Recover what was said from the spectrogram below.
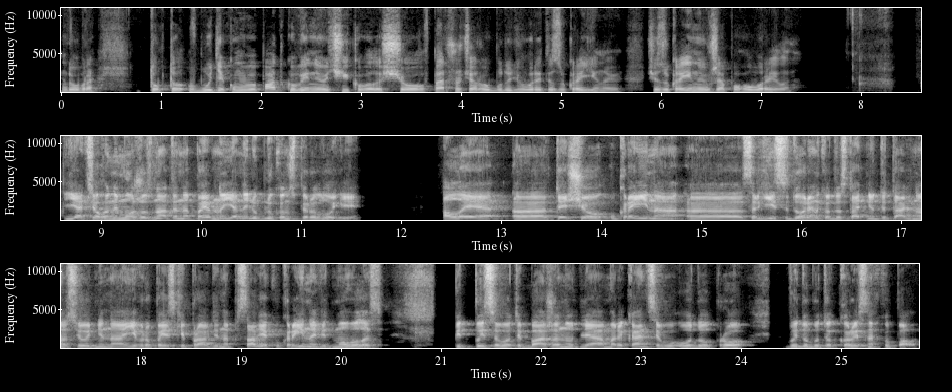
Добре. Тобто, в будь-якому випадку ви не очікували, що в першу чергу будуть говорити з Україною, чи з Україною вже поговорили? Я цього не можу знати напевно. Я не люблю конспірології. Але е, те, що Україна е, Сергій Сидоренко достатньо детально сьогодні на Європейській правді написав, як Україна відмовилась підписувати бажану для американців угоду про видобуток корисних копалин,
